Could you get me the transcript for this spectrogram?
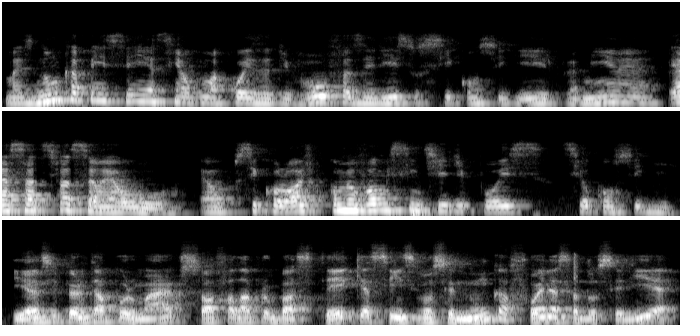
mas nunca pensei em assim alguma coisa de vou fazer isso se conseguir. Para mim é, é a satisfação, é o, é o psicológico, como eu vou me sentir depois se eu conseguir. E antes de perguntar por Marcos, só falar para o Bastê que assim, se você nunca foi nessa doceria,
